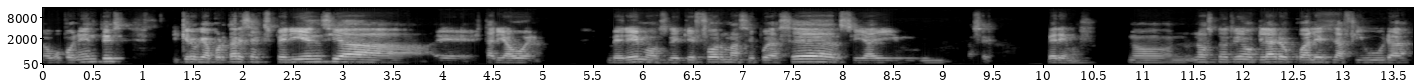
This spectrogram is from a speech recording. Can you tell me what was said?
oponentes, y creo que aportar esa experiencia eh, estaría bueno. Veremos de qué forma se puede hacer, si hay, no sé, veremos. No, no, tengo claro cuál es la figura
